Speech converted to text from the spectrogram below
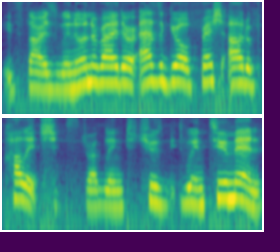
It stars Winona Ryder as a girl fresh out of college, struggling to choose between two men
